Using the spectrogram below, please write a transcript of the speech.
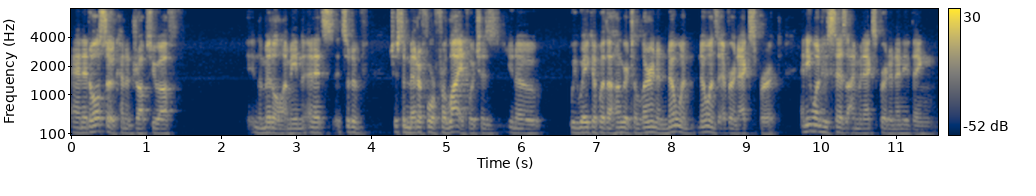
and it also kind of drops you off in the middle. I mean, and it's it's sort of just a metaphor for life, which is, you know, we wake up with a hunger to learn and no one no one's ever an expert anyone who says I'm an expert in anything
